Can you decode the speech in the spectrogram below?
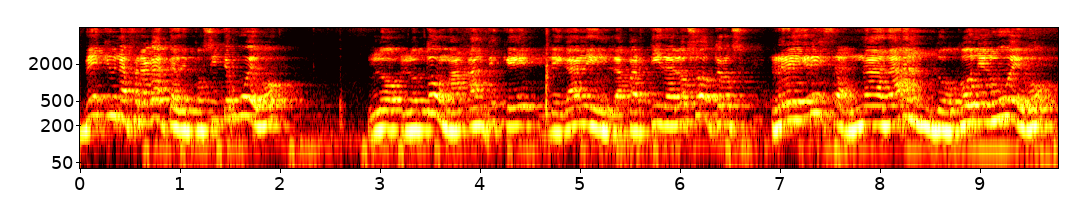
ve que una fragata deposita huevo, lo, toma antes que le ganen la partida a los otros, regresa nadando con el huevo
